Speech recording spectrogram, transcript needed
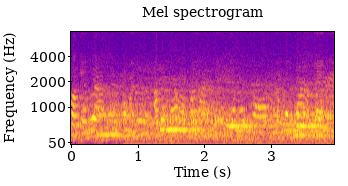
ของจำเลยเอาไปแล้วประมาณนี้ก็ไม่พอไม่ได้ยากอะไร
